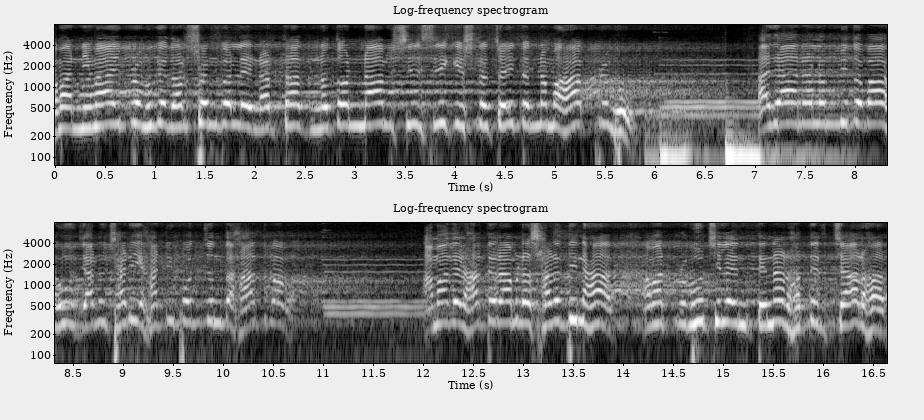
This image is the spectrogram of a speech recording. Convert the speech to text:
আমার নিমাই প্রভুকে দর্শন করলেন, অর্থাৎ নতুন নাম শ্রী শ্রীকৃষ্ণ চৈতন্য মহাপ্রভু। আজান অলম্বিত বাহু, জানু ছাড়ি হাঁটি পর্যন্ত হাত বাবা। আমাদের হাতের আমরা সাড়ে তিন হাত, আমার প্রভু ছিলেন তেনার হাতের চার হাত,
